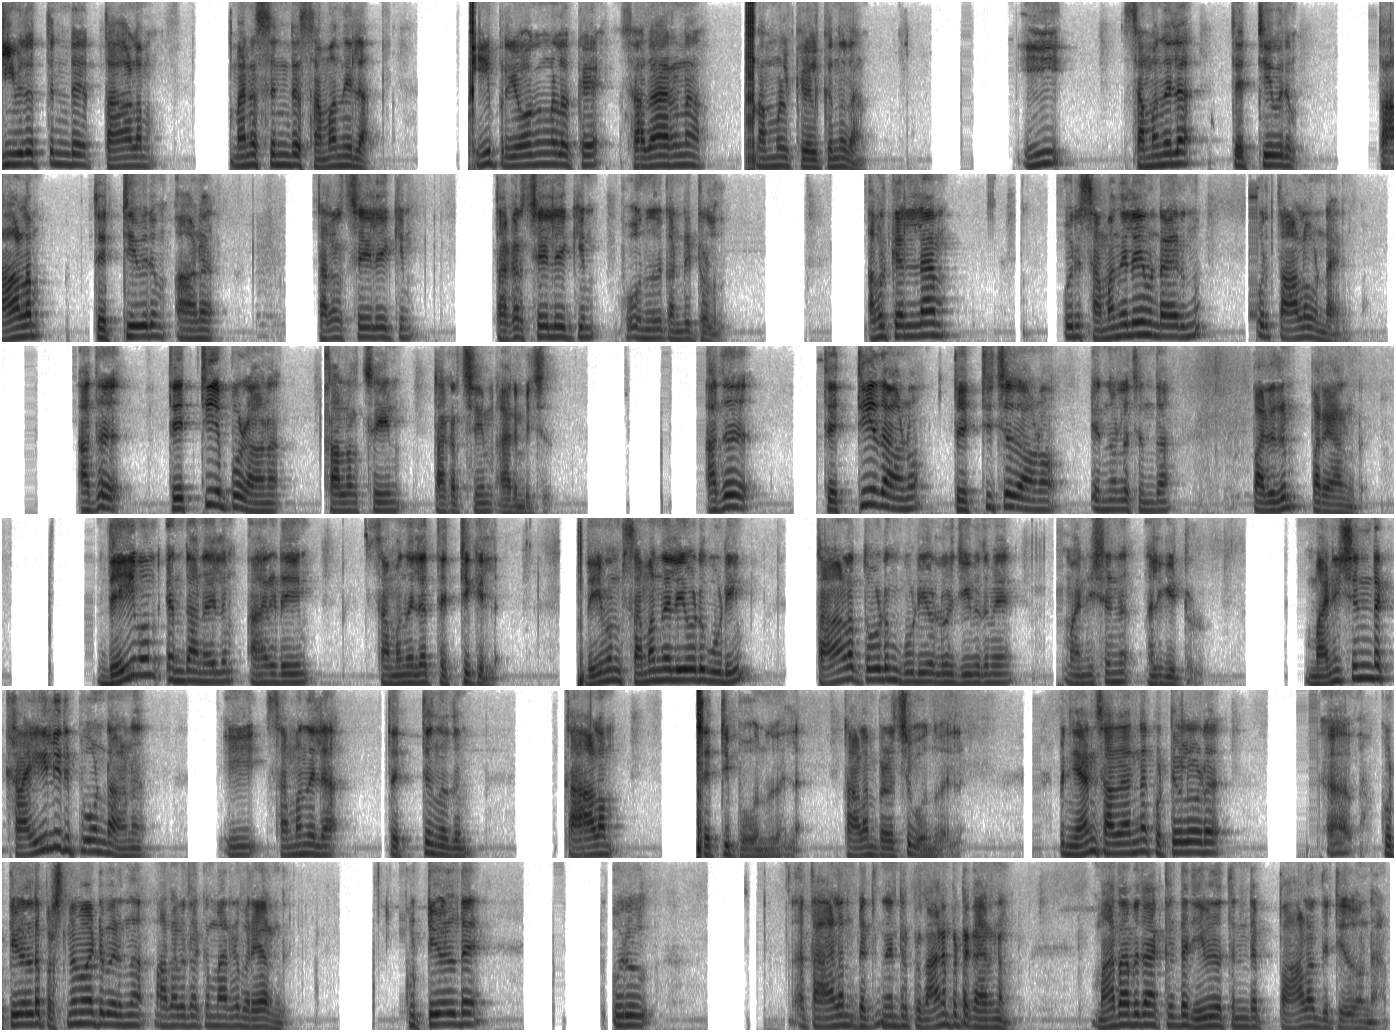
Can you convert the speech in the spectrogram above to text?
ജീവിതത്തിന്റെ താളം മനസ്സിന്റെ സമനില ഈ പ്രയോഗങ്ങളൊക്കെ സാധാരണ നമ്മൾ കേൾക്കുന്നതാണ്. ഈ സമനില തെറ്റിയവരും താളം തെറ്റിയവരും ആണ് തളർച്ചയിലേക്കും തകർച്ചയിലേക്കും പോകുന്നത് കണ്ടിട്ടുള്ളത്. അവർക്കെല്ലാം ഒരു സമനിലയുണ്ടായിരുന്നു ഒരു താളം ഉണ്ടായിരുന്നു അത് തെറ്റിയപ്പോഴാണ് തളർച്ചയും തകർച്ചയും ആരംഭിച്ചത്. അത് തെറ്റിയതാണോ തെറ്റിച്ചതാണോ എന്നുള്ള ചിന്ത പലരും പറയാറുണ്ട്. ദൈവം എന്താണേലും ആരുടെയും സമനില തെറ്റിക്കില്ല. ദൈവം സമനിലയോടുകൂടിയും താളത്തോടും കൂടിയുള്ളൊരു ജീവിതമേ മനുഷ്യന് നൽകിയിട്ടുള്ളൂ. മനുഷ്യന്റെ കയ്യിലിരിപ്പ് കൊണ്ടാണ് ഈ സമനില തെറ്റുന്നതും താളം തെറ്റിപ്പോകുന്നതുമല്ല. താളം പിഴച്ചു പോകുന്നതല്ല. ഇപ്പം ഞാൻ സാധാരണ കുട്ടികളോട് കുട്ടികളുടെ പ്രശ്നമായിട്ട് വരുന്ന മാതാപിതാക്കന്മാരോട് പറയാറുണ്ട്. കുട്ടികളുടെ ഒരു താളം തെറ്റുന്നതിന്റെ പ്രധാനപ്പെട്ട കാരണം മാതാപിതാക്കളുടെ ജീവിതത്തിന്റെ പാളം തെറ്റിയതുകൊണ്ടാണ്.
